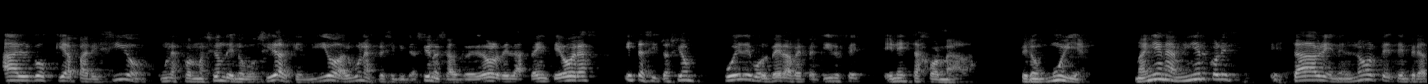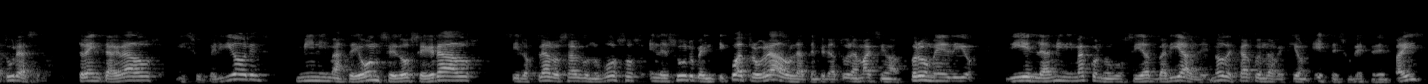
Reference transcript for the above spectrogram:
algo que apareció, una formación de nubosidad que dio algunas precipitaciones alrededor de las 20 horas, esta situación puede volver a repetirse en esta jornada. Pero muy bien. Mañana miércoles, estable en el norte, temperaturas 30 grados y superiores, mínimas de 11-12 grados, cielos claros algo nubosos, en el sur 24 grados la temperatura máxima promedio, 10 la mínima con nubosidad variable. No descarto en la región este-sureste del país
